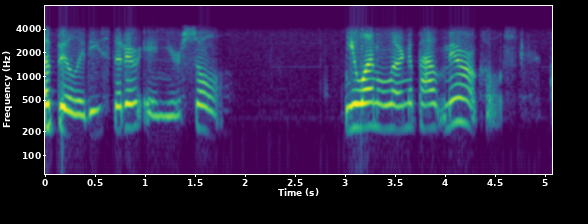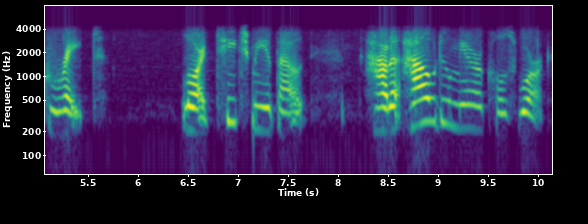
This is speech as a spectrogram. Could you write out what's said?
abilities that are in your soul. You want to learn about miracles? Great. Lord, teach me about how to how do miracles work?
